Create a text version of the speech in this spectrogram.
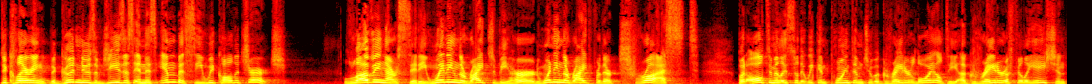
declaring the good news of Jesus in this embassy we call the church. Loving our city, winning the right to be heard, winning the right for their trust, but ultimately so that we can point them to a greater loyalty, a greater affiliation,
